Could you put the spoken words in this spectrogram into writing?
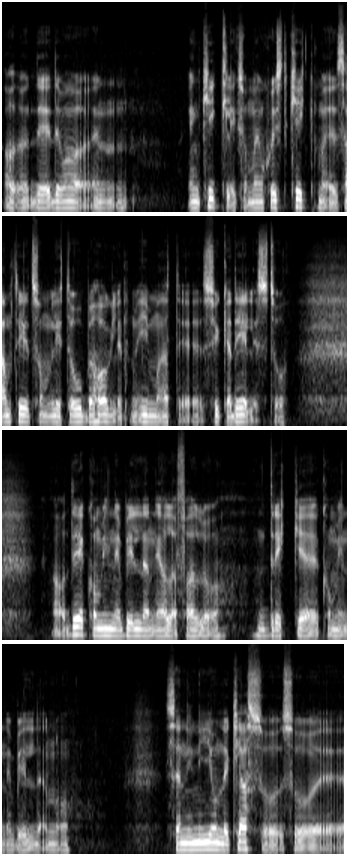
ja, det, det var en en kick, liksom, en schysst kick med, samtidigt som lite obehagligt i och med att det är psykedeliskt. Så, ja, det kom in i bilden i alla fall och dricke kom in i bilden. Och sen i nionde klass så, så eh,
